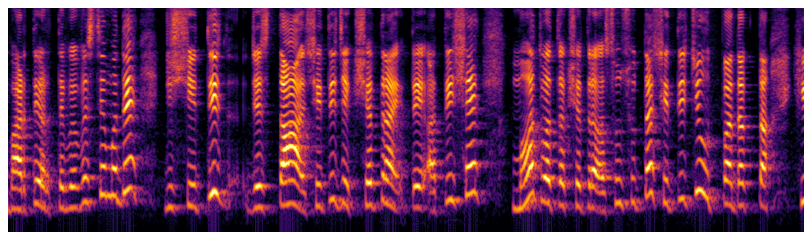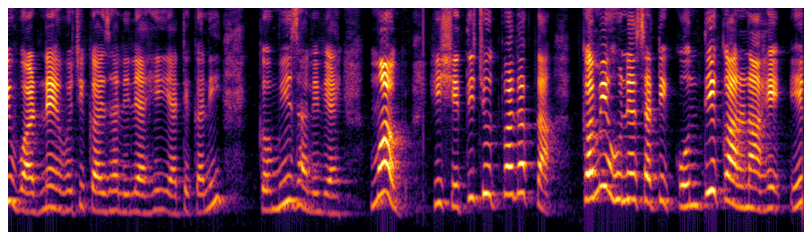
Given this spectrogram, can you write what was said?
भारतीय अर्थव्यवस्थेमध्ये जी शेती जे स्था शेती जे क्षेत्र आहे ते अतिशय महत्त्वाचं क्षेत्र असूनसुद्धा शेतीची उत्पादकता ही वाढण्याऐवजी काय झालेली आहे? या ठिकाणी कमी झालेली आहे. मग ही शेतीची उत्पादकता कमी होण्यासाठी कोणती कारणं आहे हे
